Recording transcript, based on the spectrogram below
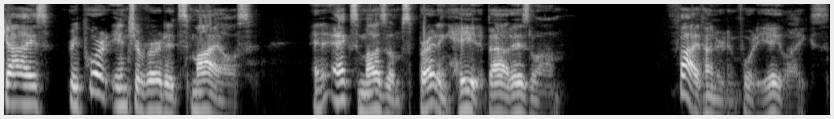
Guys, report introverted smiles. An ex-Muslim spreading hate about Islam. 548 likes.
